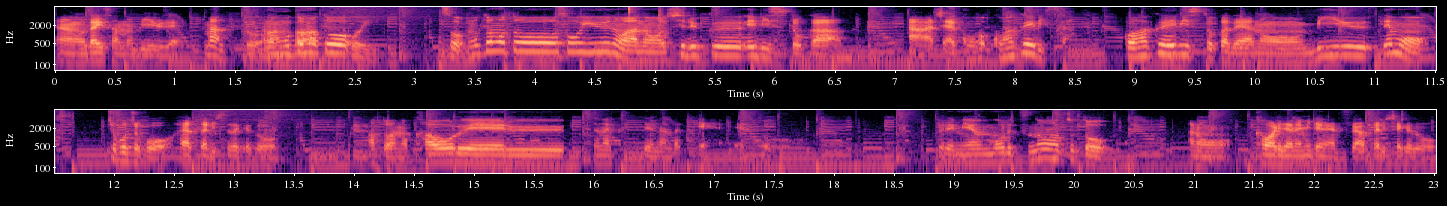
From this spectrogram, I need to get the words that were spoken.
あの第3のビールで。まあアンバーっぽい。あそうもともとそういうのはあのシルクエビスとかあ違うこ琥珀エビスか。琥珀エビスとかであのビールでもちょこちょこ流行ったりしてたけどあとあのカオルエールじゃなくてなんだっけえっとプレミアムモルツのちょっとあの変わり種みたいなやつであったりしたけど。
